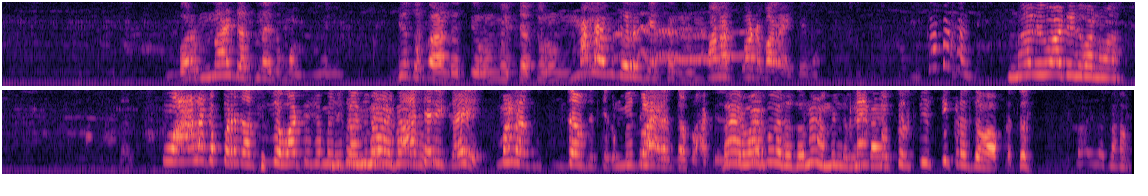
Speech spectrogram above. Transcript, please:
बरं नाही जात नाही तर मग. मी देतो कांदा चिरून मिरच्या चिरून. मलाच गरज आहे सगळी. मला पोट भरायचे ना का बघा माझे वाटेच बनवा. तू आला का परत? आता तुझ्या वाटेच्या म्हणजे मी तुमची बाहेर- काय बाहेर- आचारी काय मला जाऊ दे तिकडे. मी बाहेर जातो हॉटेल बाहेर वाट बघत होतो ना. म्हणलं नाही काय? तो- चल ती तिकडे जाऊ आपलं. चल. काय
